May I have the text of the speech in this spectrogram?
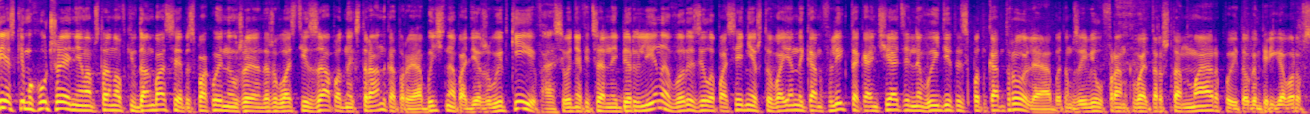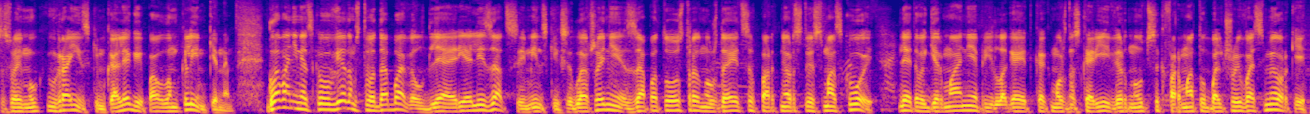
Резким ухудшением обстановки в Донбассе обеспокоены уже даже власти западных стран, которые обычно поддерживают Киев. А сегодня официальный Берлин выразил опасение, что военный конфликт окончательно выйдет из-под контроля. Об этом заявил Франк Вальтер Штанмайер по итогам переговоров со своим украинским коллегой Павлом Климкиным. Глава немецкого ведомства добавил, для реализации Минских соглашений Запад остро нуждается в партнерстве с Москвой. Для этого Германия предлагает как можно скорее вернуться к формату «большой восьмерки»,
